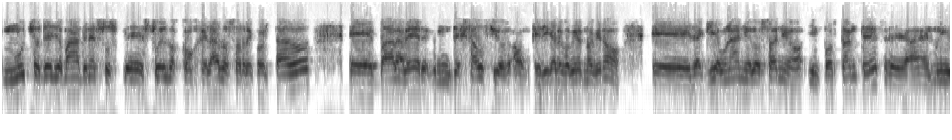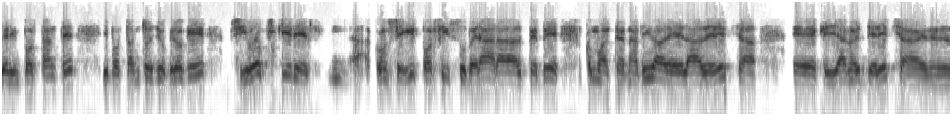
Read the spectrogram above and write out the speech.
muchos de ellos van a tener sus eh, sueldos congelados o recortados, van a haber desahucios, aunque diga el gobierno que no, de aquí a un año, dos años importantes, en un nivel importante, y por tanto yo creo que si Vox quiere mm, conseguir por fin superar al PP como alternativa de la derecha, eh, que ya no es derecha, en el,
